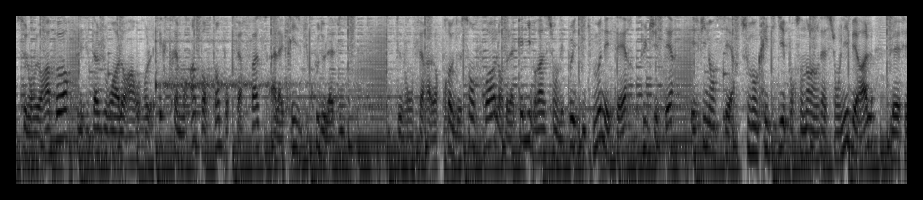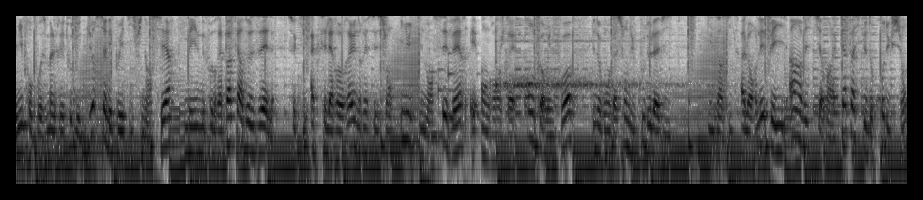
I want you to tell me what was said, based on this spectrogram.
Selon le rapport, les États joueront alors un rôle extrêmement important pour faire face à la crise du coût de la vie devront faire alors preuve de sang-froid lors de la calibration des politiques monétaires, budgétaires et financières. Souvent critiqué pour son orientation libérale, le FMI propose malgré tout de durcir les politiques financières, mais il ne faudrait pas faire de zèle, ce qui accélérerait une récession inutilement sévère et engrangerait encore une fois une augmentation du coût de la vie. Ils incitent alors les pays à investir dans la capacité de production,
